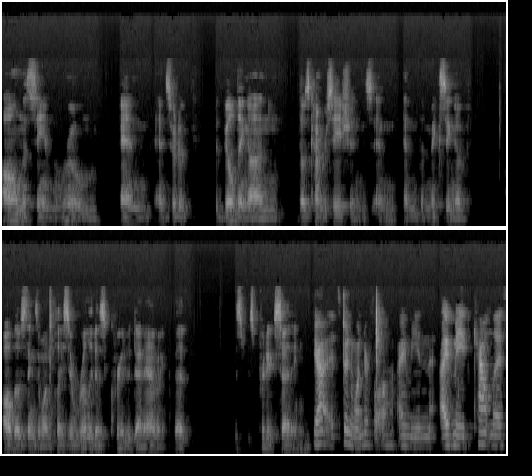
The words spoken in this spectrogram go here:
all in the same room, and and sort of the building on those conversations and and the mixing of all those things in one place, it really does create a dynamic that is, is pretty exciting. Yeah, it's been wonderful. I mean, I've made countless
